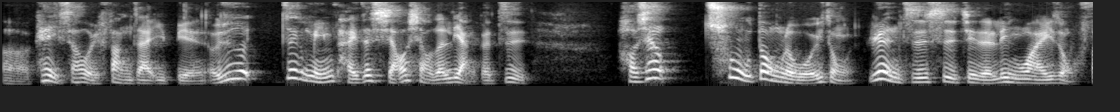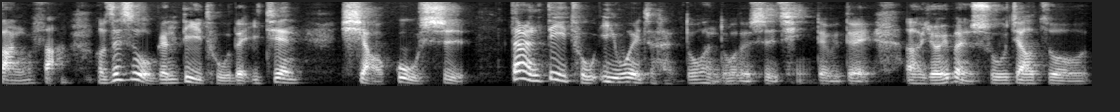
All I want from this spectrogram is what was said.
呃可以稍微放在一边。我就说这个名牌这小小的两个字，好像触动了我一种认知世界的另外一种方法。哦，这是我跟地图的一件小故事。当然，地图意味着很多很多的事情，对不对？呃，有一本书叫做《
